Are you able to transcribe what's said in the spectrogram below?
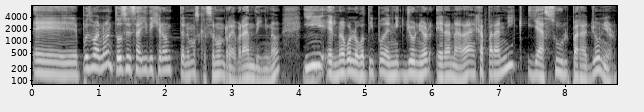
Eh, pues bueno, entonces ahí dijeron tenemos que hacer un rebranding, ¿no? Y el nuevo logotipo de Nick Jr. era naranja para Nick y azul para Jr.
